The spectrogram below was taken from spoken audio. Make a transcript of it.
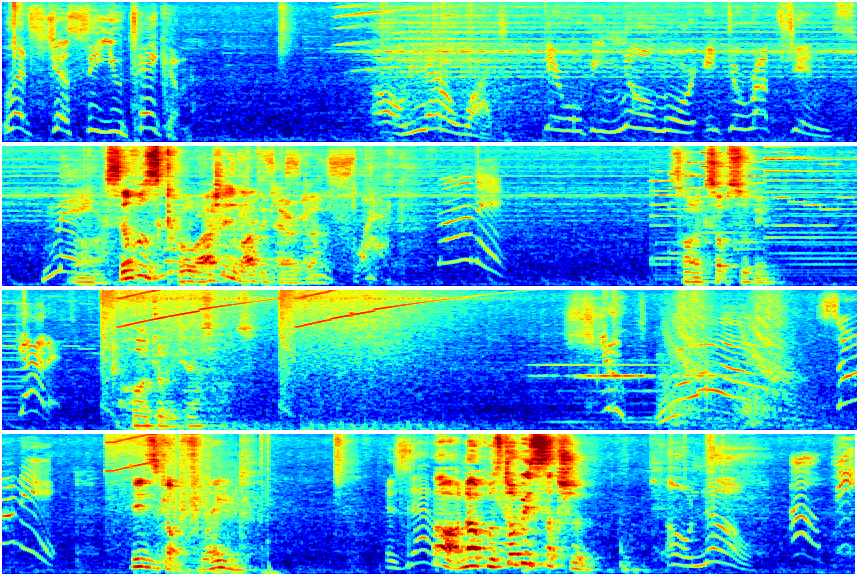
Let's just see you take him. Oh, now what? There will be no more interruptions. Man, Oh, Silver's cool. I actually like the character. any slack. Sonic, stop swooping. Got it. Oh, I got a cast Shoot. Sonic! He's got flinged. Is that Oh, all Knuckles, you don't be such a... Oh no. I'll beat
